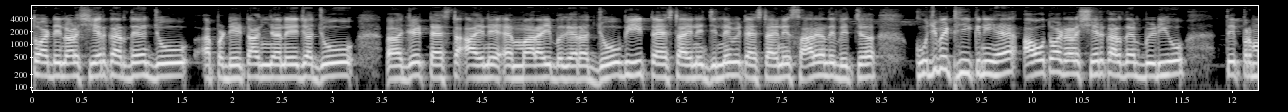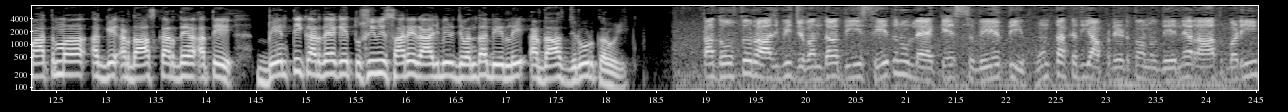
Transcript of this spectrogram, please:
ਤੁਹਾਡੇ ਨਾਲ ਸ਼ੇਅਰ ਕਰਦੇ ਹਾਂ ਜੋ ਅਪਡੇਟ ਆਈਆਂ ਨੇ ਜਾਂ ਜੋ ਜਿਹੜੇ ਟੈਸਟ ਆਏ ਨੇ ਐਮ ਆਰ ਆਈ ਵਗੈਰਾ, ਜੋ ਵੀ ਟੈਸਟ ਆਏ ਨੇ, ਜਿੰਨੇ ਵੀ ਟੈਸਟ ਆਏ ਨੇ, ਸਾਰਿਆਂ ਦੇ ਵਿੱਚ ਕੁਝ ਵੀ ਠੀਕ ਨਹੀਂ ਹੈ। ਆਓ ਤੁਹਾਡੇ ਨਾਲ ਸ਼ੇਅਰ ਕਰਦੇ ਹਾਂ ਵੀਡੀਓ ਤੇ ਪ੍ਰਮਾਤਮਾ ਅੱਗੇ ਅਰਦਾਸ ਕਰਦੇ ਹਾਂ ਅਤੇ ਬੇਨਤੀ ਕਰਦੇ ਹਾਂ ਕਿ ਤੁਸੀਂ ਵੀ ਸਾਰੇ ਰਾਜਵੀਰ ਜਵੰਦਾ ਵੀਰ ਲਈ ਅਰਦਾਸ ਜ਼ਰੂਰ ਕਰੋ ਜੀ। ਤਾਂ ਦੋਸਤੋ, ਰਾਜਵੀਰ ਜਵੰਦਾ ਦੀ ਸਿਹਤ ਨੂੰ ਲੈ ਕੇ ਸਵੇਰ ਦੀ ਹੁਣ ਤੱਕ ਦੀ ਅਪਡੇਟ ਤੁਹਾਨੂੰ ਦੇ ਰਹੇ ਹਾਂ। ਰਾਤ ਬੜੀ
